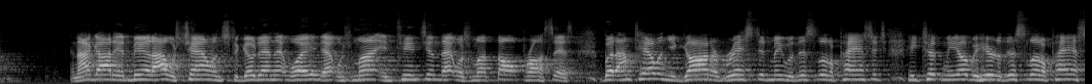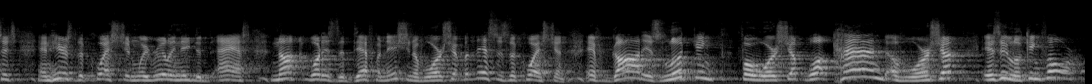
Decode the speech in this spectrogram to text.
And I got to admit, I was challenged to go down that way. That was my intention. That was my thought process. But I'm telling you, God arrested me with this little passage. He took me over here to this little passage. And here's the question we really need to ask not what is the definition of worship, but this is the question. If God is looking for worship, what kind of worship is He looking for?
